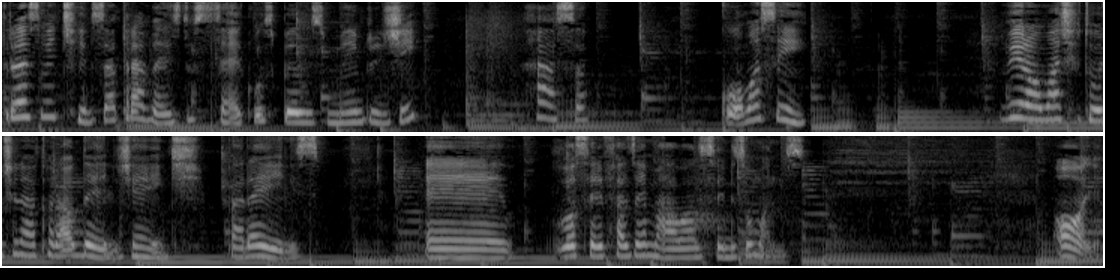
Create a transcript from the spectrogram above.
transmitidos através dos séculos pelos membros de raça. Como assim? Virou uma atitude natural deles, gente, para eles. É você fazer mal aos seres humanos. Olha,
